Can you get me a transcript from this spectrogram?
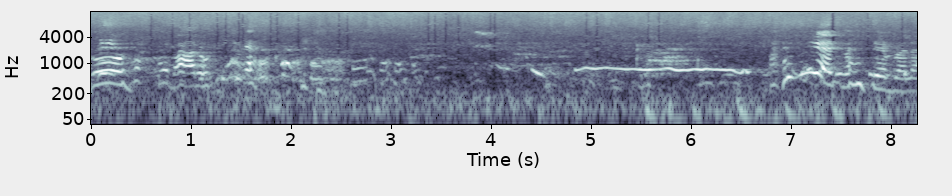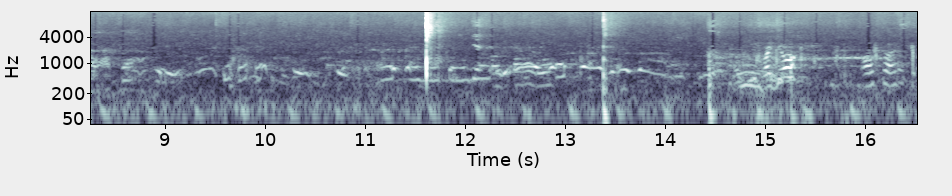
Gól, várok. Miért mentél bele? Én vagyok. Akarsz.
